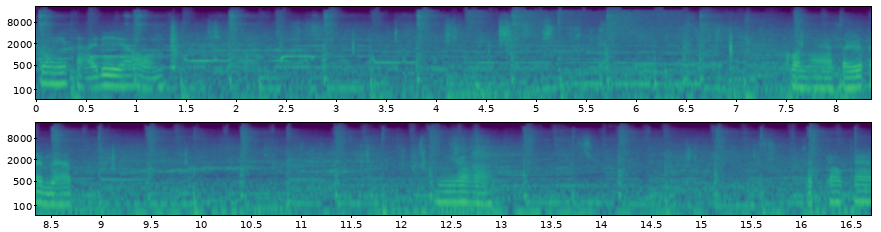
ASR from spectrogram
ช่วงนี้ขายดีครับผมคนมาซื้อเต็มเลยครับ นี่ก็เจ็ดเก้าเก้า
